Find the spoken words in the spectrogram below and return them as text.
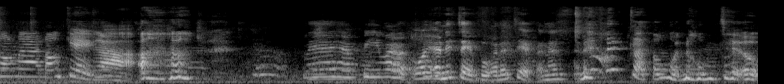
น้องน่าน้องเก่งอะแม่แฮปปี้มาก โอ้ยอันนี้เจ็บลูกอันนั้นเจ็บ อันนั้นอันนั้นกัดตรงหัวนมเจ็บ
